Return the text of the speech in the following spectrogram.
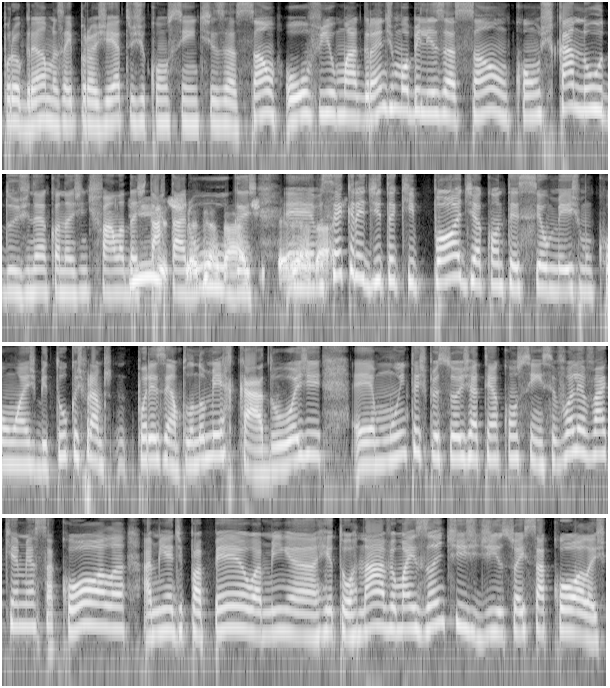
programas aí, projetos de conscientização. Houve uma grande mobilização com os canudos, né, quando a gente fala das Isso, tartarugas. É verdade, é é, você acredita que pode acontecer o mesmo com as bitucas? Por exemplo, no mercado, hoje é, muitas pessoas já têm a consciência consciência. Vou levar aqui a minha sacola, a minha de papel, a minha retornável, mas antes disso, as sacolas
